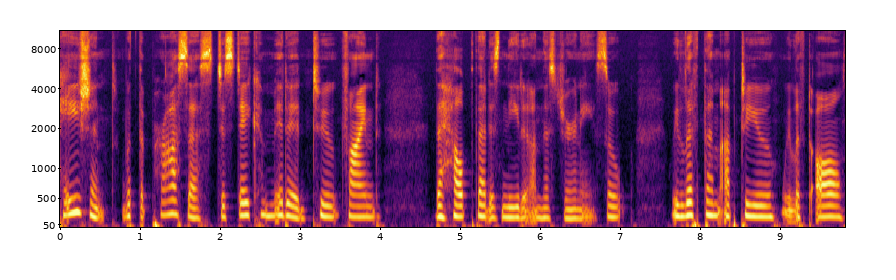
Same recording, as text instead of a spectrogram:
patient with the process, to stay committed to find the help that is needed on this journey. So we lift them up to you. We lift all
